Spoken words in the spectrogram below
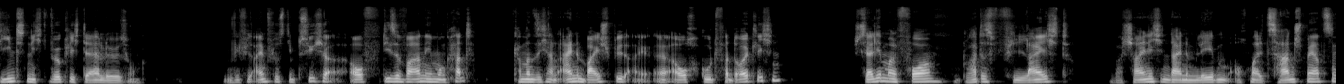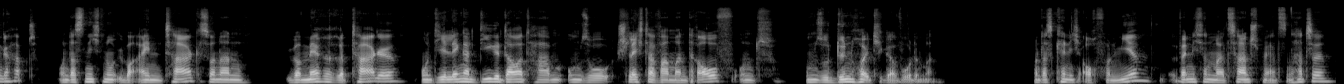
dient nicht wirklich der Erlösung. Wie viel Einfluss die Psyche auf diese Wahrnehmung hat, kann man sich an einem Beispiel äh, auch gut verdeutlichen. Stell dir mal vor, du hattest vielleicht wahrscheinlich in deinem Leben auch mal Zahnschmerzen gehabt und das nicht nur über einen Tag, sondern über mehrere Tage. Und je länger die gedauert haben, umso schlechter war man drauf und umso dünnhäutiger wurde man. Und das kenne ich auch von mir, wenn ich dann mal Zahnschmerzen hatte.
